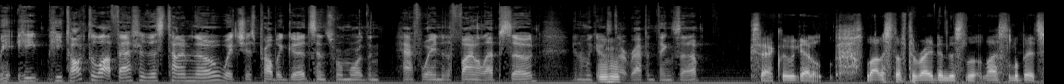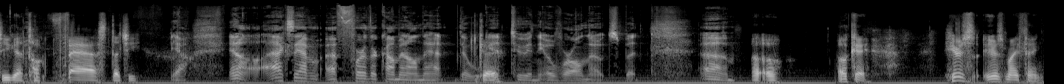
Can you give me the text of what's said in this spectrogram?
He, he he talked a lot faster this time though, which is probably good since we're more than halfway into the final episode and we got to Mhm. start wrapping things up. Exactly. We got a lot of stuff to write in this last little bit, so you got to talk fast, Dutchy. Yeah, and I'll actually have a further comment on that that we'll Okay. get to in the overall notes. But um, Uh oh. Okay. Here's here's my thing.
